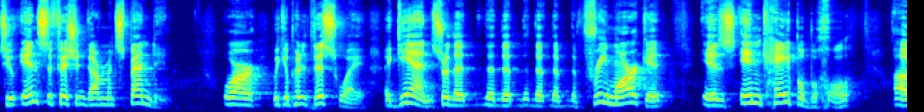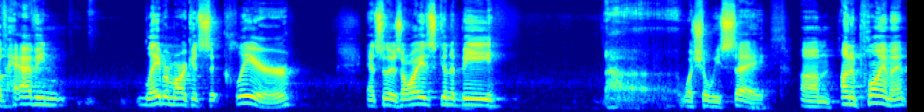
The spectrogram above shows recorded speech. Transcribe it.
to insufficient government spending. Or we could put it this way again, sort of the, the, the, the, the free market is incapable of having labor markets that clear. And so there's always going to be, uh, what shall we say, um, unemployment.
